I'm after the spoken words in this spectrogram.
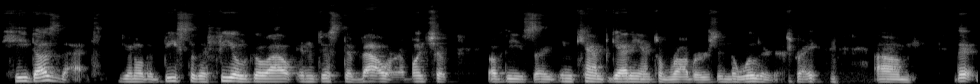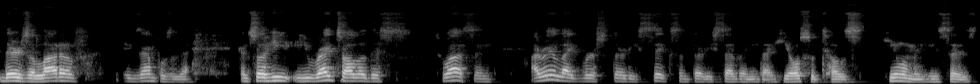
he does that. You know, the beasts of the field go out and just devour a bunch of of these uh, encamped Gadianton robbers in the wilderness, right? um, there, there's a lot of examples of that. And so he, he writes all of this to us. And I really like verse 36 and 37 that he also tells Helaman, he says,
